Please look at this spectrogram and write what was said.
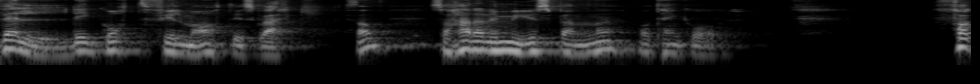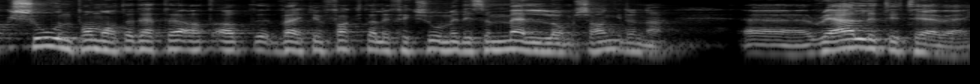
veldig godt filmatisk verk. Så her er det mye spennende å tenke over. Faksjon, på en måte, dette at, at verken fakta eller fiksjon med disse mellomsjangrene. Eh, Reality-TV,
